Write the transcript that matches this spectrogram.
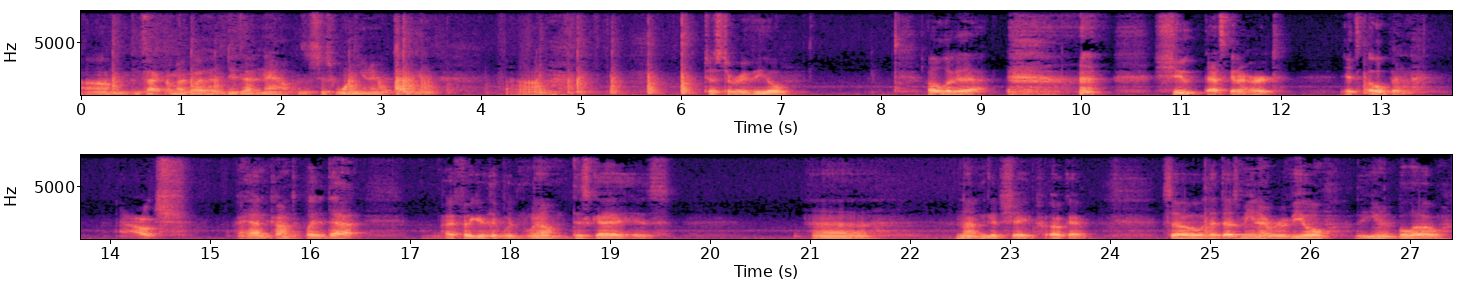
Um, in fact, I'm gonna go ahead and do that now because it's just one unit attacking. Um, just to reveal. Oh, look at that. Shoot, that's gonna hurt. It's open. Ouch. I hadn't contemplated that. I figured it would, well, this guy is uh, not in good shape. Okay. So that does mean I reveal the unit below,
